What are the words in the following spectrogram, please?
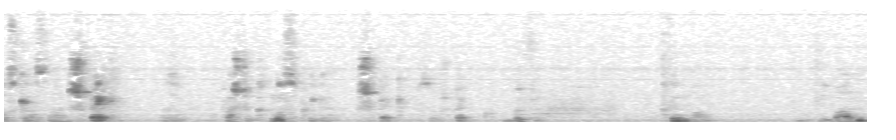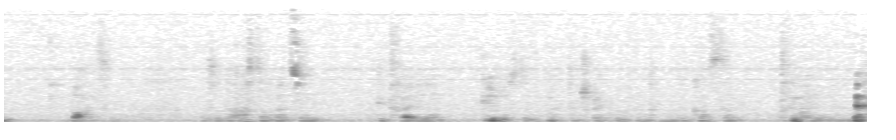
ausgelassener Speck, also fast schon knuspriger Speck, so Speckwürfel drin waren. Und die waren Wahnsinn. Also da hast du dann halt so ein Getreide geröstet mit den Speckwürfeln drin und du kannst dann trinken. Das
